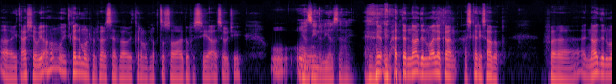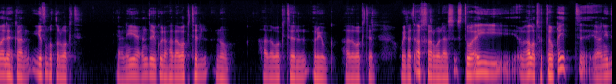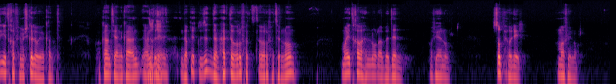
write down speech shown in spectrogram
يتعشى وياهم ويتكلمون في الفلسفة ويتكلمون في الاقتصاد وفي السياسة وشي. و... و... يا زين الجلسه هاي. وحتى النادل ماله كان عسكري سابق. فالنادل ماله كان يضبط الوقت. يعني عنده يقول هذا وقت النوم هذا وقت الريوق هذا وقت ال... وإذا تأخر ولا استوى أي غلط في التوقيت يعني يدخل في مشكلة ويا كانت وكانت يعني كان عند- عنده دقيق. جدا حتى غرفه غرفة النوم ما يدخلها النور ابدا ما فيها نور صبح وليل ما في نور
